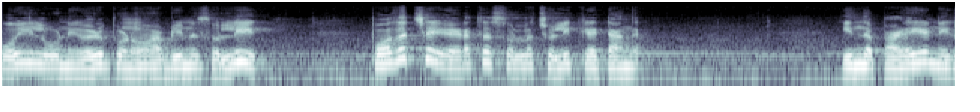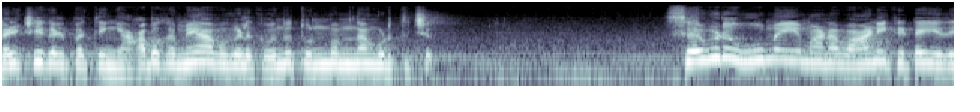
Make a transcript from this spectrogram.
கோயில் ஒன்று எழுப்பணும் அப்படின்னு சொல்லி புதைச்ச இடத்த சொல்ல சொல்லி கேட்டாங்க. இந்த பழைய நிகழ்ச்சிகள் பற்றி ஞாபகமே அவங்களுக்கு வந்து துன்பம் தான் கொடுத்துச்சு. செவிடு ஊமையுமான வாணிக்கிட்ட இது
